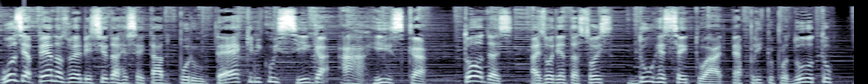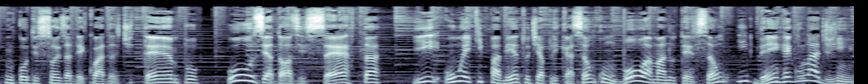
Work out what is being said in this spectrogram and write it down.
Use apenas o herbicida receitado por um técnico e siga à risca todas as orientações do receituário. Aplique o produto em condições adequadas de tempo, use a dose certa e um equipamento de aplicação com boa manutenção e bem reguladinho.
